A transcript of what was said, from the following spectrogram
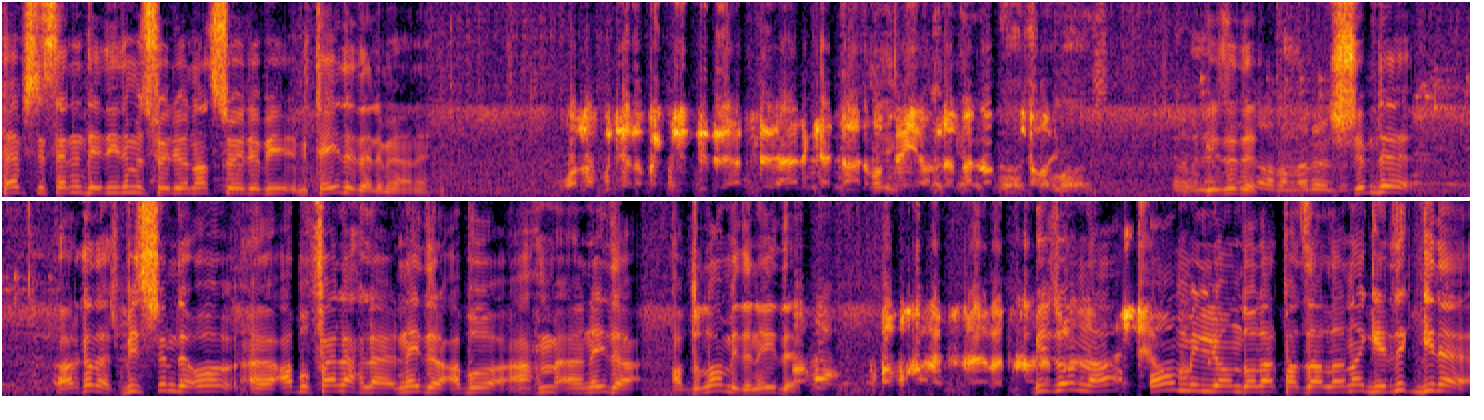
Hepsi senin dediğini mi söylüyor? Nasıl söylüyor? Bir, bir teyit edelim yani. Vallahi bu telefon gizlidir. Hepsi herkes arabasının yanında. Ben nasıl çalayım? Gizlidir. Şimdi arkadaş biz şimdi o e, Abu Felah'la neydi? Abu Ahme, neydi? Abdullah mıydı? Neydi? Abu, Abu Hanef, evet. Hanef, Biz onunla şey, 10 milyon dolar pazarlığına girdik yine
